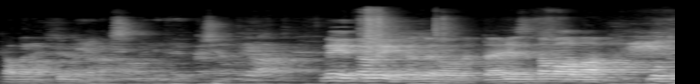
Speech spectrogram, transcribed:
kavereiden mieleksi niitä ykkösiä. Niin, no niin, se on, että ei se tavallaan, mutta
